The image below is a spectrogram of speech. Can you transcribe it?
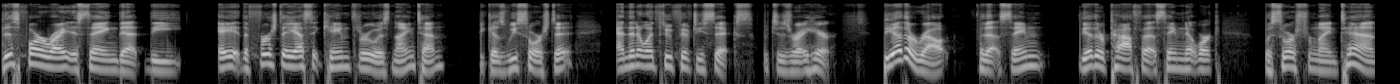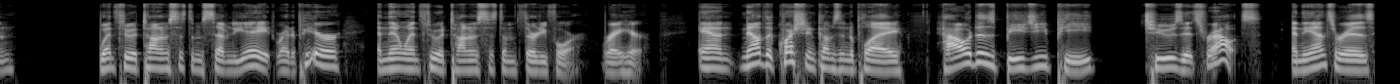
this far right is saying that the a, the first AS it came through is 910 because we sourced it, and then it went through 56, which is right here. The other route for that same, the other path for that same network was sourced from 910, went through Autonomous System 78 right up here, and then went through Autonomous System 34 right here. And now the question comes into play how does BGP choose its routes? And the answer is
